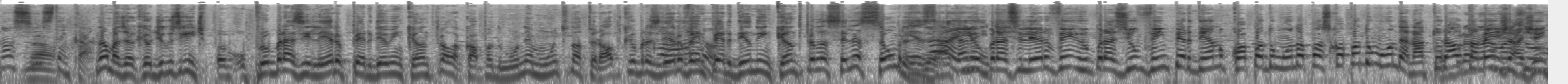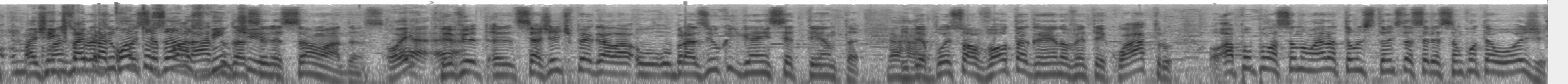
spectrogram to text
Não assistem, cara. Não, mas o que eu digo é o seguinte: o- pro brasileiro perder o encanto pela Copa do Mundo é muito natural, porque o brasileiro Claro. vem perdendo o encanto pela seleção brasileira. Ah, e o Exatamente. brasileiro vem, o Brasil vem perdendo Copa do Mundo após Copa do Mundo. É natural Brasil- também. já. A gente, a gente vai foi quantos anos? separado 20? da seleção, Adams. Oi? Teve, eh, se a gente pegar lá o, o Brasil que ganha em 70 Aham. e depois só volta a ganhar em 94, a população não era tão distante da seleção quanto é hoje.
